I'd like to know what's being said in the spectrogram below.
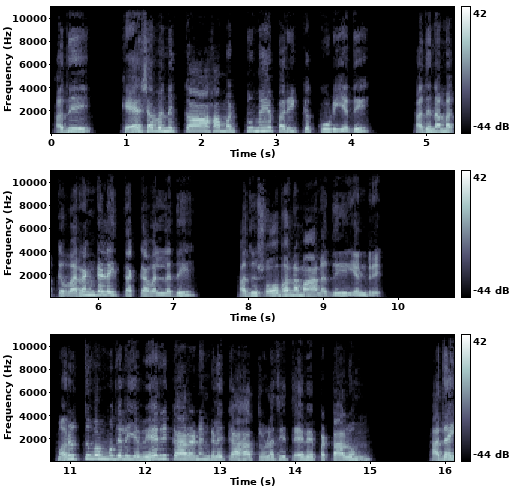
அது கேசவனுக்காக மட்டுமே பறிக்கக்கூடியது. அது நமக்கு வரங்களை தக்க வல்லது அது சோபனமானது என்று. மருத்துவம் முதலிய வேறு காரணங்களுக்காக துளசி தேவைப்பட்டாலும் அதை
